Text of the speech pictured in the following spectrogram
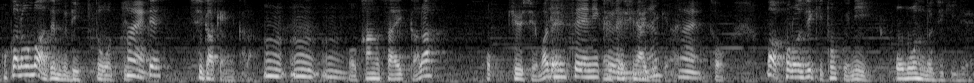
他の馬は全部立冬って言って、はい。滋賀県からうんうんうん。関西からこ九州まで遠征ね。しないといけない、はい。そうまあ、この時期特にお盆の時期で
